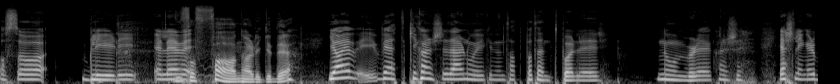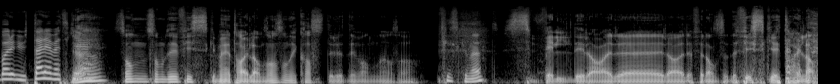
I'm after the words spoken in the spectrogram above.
og så blir de Eller Hvorfor faen har de ikke det? Ja, jeg vet ikke. Kanskje det er noe jeg kunne tatt patent på, eller noen burde kanskje Jeg slenger det bare ut der, jeg vet ikke. Ja, sånn som de fisker med i Thailand, sånn, som de kaster ut i vannet. Altså. Fiskenett? Veldig rar, eh, rar referanse til fiske i Thailand.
